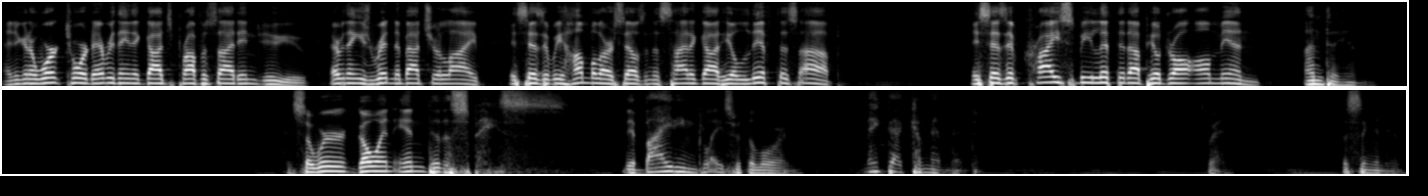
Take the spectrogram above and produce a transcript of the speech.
And you're going to work toward everything that God's prophesied into you, everything He's written about your life. It says if we humble ourselves in the sight of God, He'll lift us up. It says if Christ be lifted up, He'll draw all men unto Him. And so we're going into the space, the abiding place with the Lord. Make that commitment. Go ahead. Let's sing in here.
